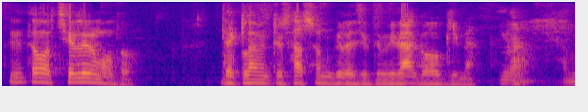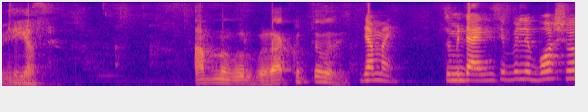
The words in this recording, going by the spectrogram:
তুমি তো আমার ছেলের মতো। দেখলাম একটু শাসন করেছি তুমি রাগ হও কিনা? না আমি ঠিক আছে। আপনার উপর রাগ করতে পারি? জামাই তুমি ডাইনিং টেবিলে বসো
